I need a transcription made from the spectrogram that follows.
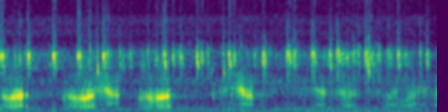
Huh? Вот, вот, вот.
